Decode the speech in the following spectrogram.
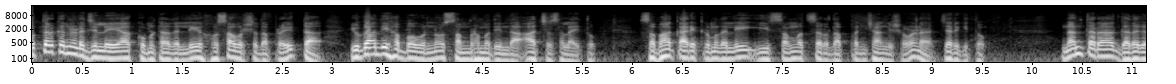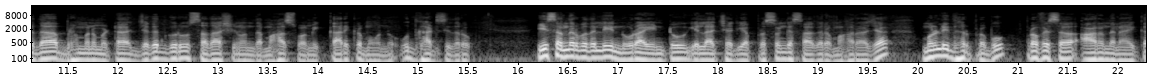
ಉತ್ತರ ಕನ್ನಡ ಜಿಲ್ಲೆಯ ಕುಮಟಾದಲ್ಲಿ ಹೊಸ ವರ್ಷದ ಪ್ರಯುಕ್ತ ಯುಗಾದಿ ಹಬ್ಬವನ್ನು ಸಂಭ್ರಮದಿಂದ ಆಚರಿಸಲಾಯಿತು. ಸಭಾ ಕಾರ್ಯಕ್ರಮದಲ್ಲಿ ಈ ಸಂವತ್ಸರದ ಪಂಚಾಂಗ ಶ್ರವಣ ಜರುಗಿತು. ನಂತರ ಗದಗದ ಬ್ರಹ್ಮನಮಠ ಜಗದ್ಗುರು ಸದಾಶಿವಾನಂದ ಮಹಾಸ್ವಾಮಿ ಕಾರ್ಯಕ್ರಮವನ್ನು ಉದ್ಘಾಟಿಸಿದರು. ಈ ಸಂದರ್ಭದಲ್ಲಿ ನೂರ ಎಂಟು ಯಲ್ಲಾಚಾರ್ಯ ಪ್ರಸಂಗ ಸಾಗರ ಮಹಾರಾಜ, ಮುರಳೀಧರ್ ಪ್ರಭು, ಪ್ರೊಫೆಸರ್ ಆನಂದ ನಾಯ್ಕ,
